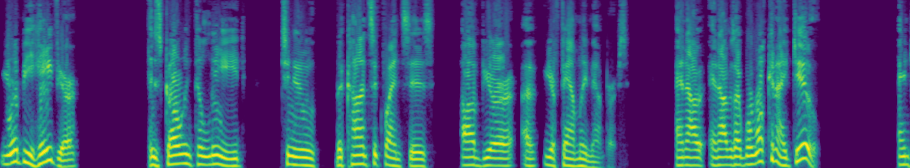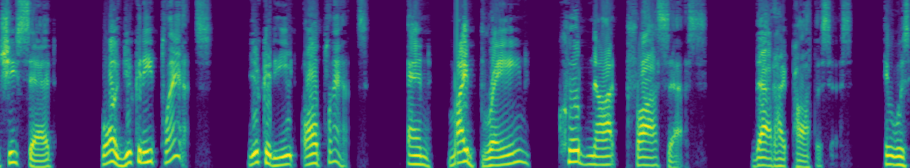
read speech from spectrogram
your behavior is going to lead to the consequences of your your family members. And I and I was like, well, what can I do? And she said, well, you can eat plants. You could eat all plants. And my brain could not process that hypothesis. It was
